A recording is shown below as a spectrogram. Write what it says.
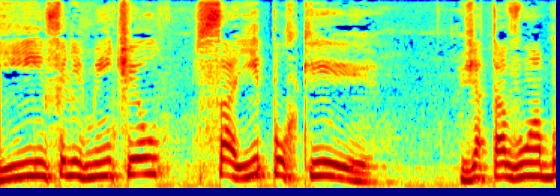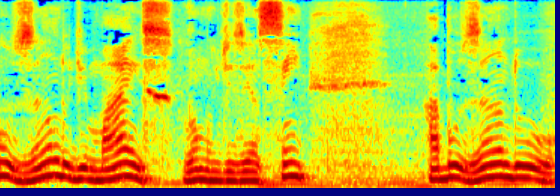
E infelizmente eu saí porque já estavam abusando demais, vamos dizer assim, abusando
